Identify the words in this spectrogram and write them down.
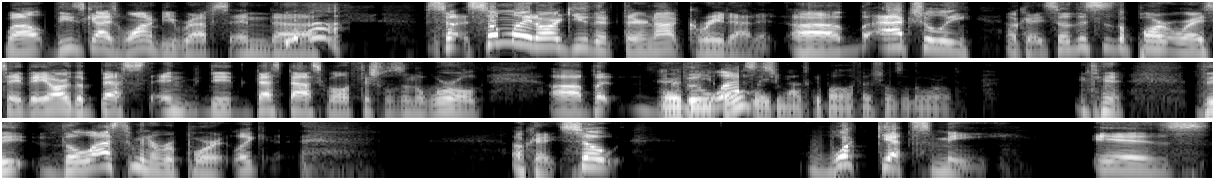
Well, these guys want to be refs, and uh, yeah. so, some might argue that they're not great at it. Uh, but actually, okay. So this is the part where I say they are the best and the best basketball officials in the world. Uh, but they're the, the last, only basketball officials in the world. the the last minute report, like, okay. So what gets me is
